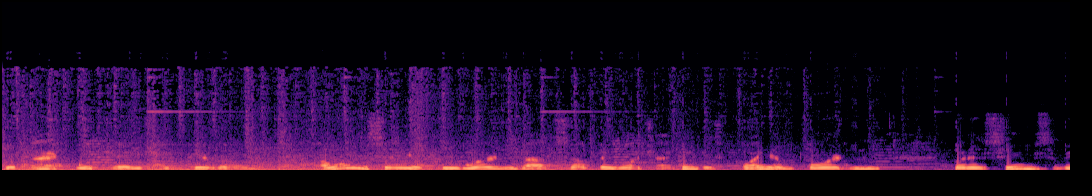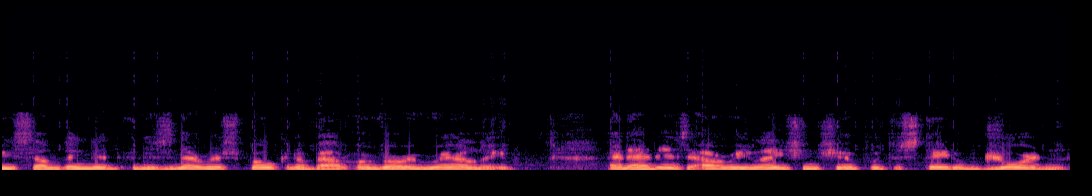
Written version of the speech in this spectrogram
We're back with Jay Shapiro. I want to say a few words about something which I think is quite important but it seems to be something that is never spoken about or very rarely, and that is our relationship with the state of Jordan,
